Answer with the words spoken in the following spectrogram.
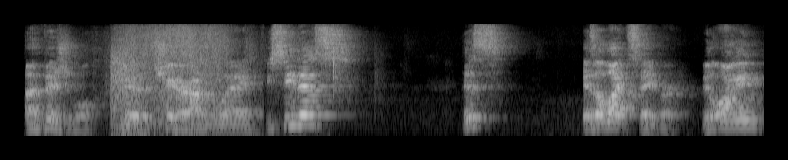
a visual. Get the chair out of the way. You see this? This is a lightsaber belonging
